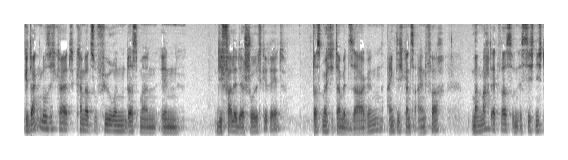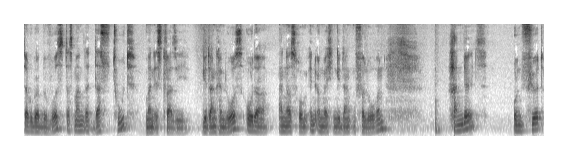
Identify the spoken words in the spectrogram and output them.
Gedankenlosigkeit kann dazu führen, dass man in die Falle der Schuld gerät. Was möchte ich damit sagen? Eigentlich ganz einfach. Man macht etwas und ist sich nicht darüber bewusst, dass man das tut. Man ist quasi gedankenlos oder andersrum in irgendwelchen Gedanken verloren, handelt und führt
